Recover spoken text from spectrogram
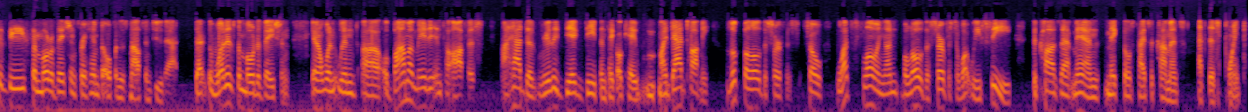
to be some motivation for him to open his mouth and do that. That what is the motivation? You know, when when uh, Obama made it into office, I had to really dig deep and think. Okay, my dad taught me look below the surface. So what's flowing on below the surface of what we see to cause that man make those types of comments at this point?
